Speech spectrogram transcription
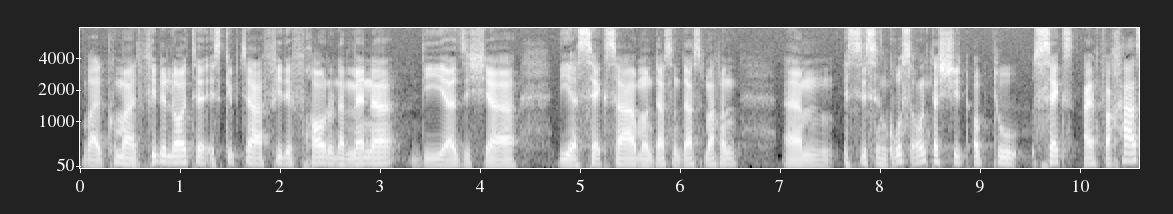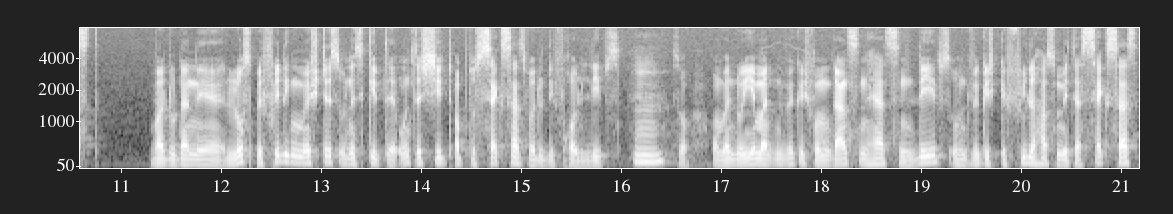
Weil, guck mal, viele Leute, es gibt ja viele Frauen oder Männer, die ja sich ja, die ja Sex haben und das und das machen. Ähm, es ist ein großer Unterschied, ob du Sex einfach hast, weil du deine Lust befriedigen möchtest und es gibt den Unterschied, ob du Sex hast, weil du die Frau liebst. So. Und wenn du jemanden wirklich vom ganzen Herzen liebst und wirklich Gefühle hast und mit der Sex hast,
